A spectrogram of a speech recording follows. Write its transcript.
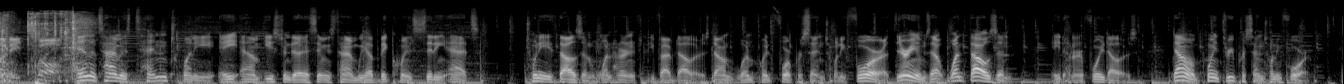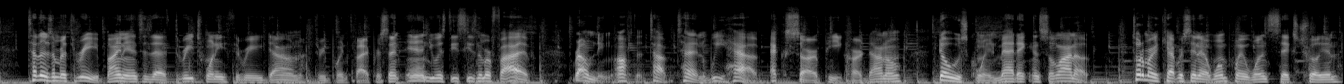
Money talk. And the time is 10:20 a.m. Eastern Daylight Savings Time. We have Bitcoin sitting at $28,155, down 1.4% in 24. Ethereum's at $1,840, down 0.3% 24. Tether's number three. Binance is at 323, down 3.5%. And USDC's number five. Rounding off the top 10, we have XRP Cardano, Dogecoin, Matic, and Solana. Total market cap percent at 1.16 trillion,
